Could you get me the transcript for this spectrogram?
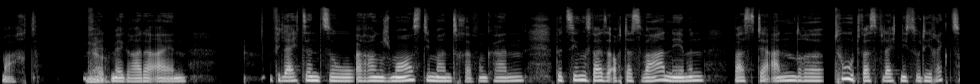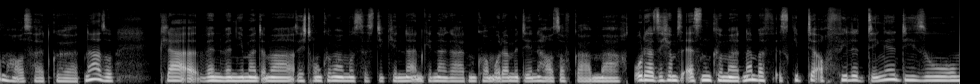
macht. Fällt ja. mir gerade ein. Vielleicht sind so Arrangements, die man treffen kann, beziehungsweise auch das Wahrnehmen, was der andere tut, was vielleicht nicht so direkt zum Haushalt gehört. Ne? Also klar, wenn, wenn jemand immer sich darum kümmern muss, dass die Kinder in den Kindergarten kommen oder mit denen Hausaufgaben macht oder sich ums Essen kümmert. Ne? Aber es gibt ja auch viele Dinge, die so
